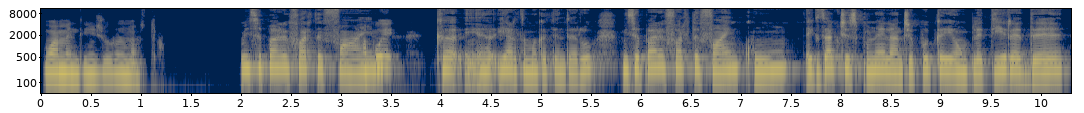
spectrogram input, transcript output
oameni din jurul nostru. Mi se pare foarte fain Apoi, că, iartă-mă că te întrerup, mi se pare foarte fain cum, exact ce spuneai la început, că e o împletire de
